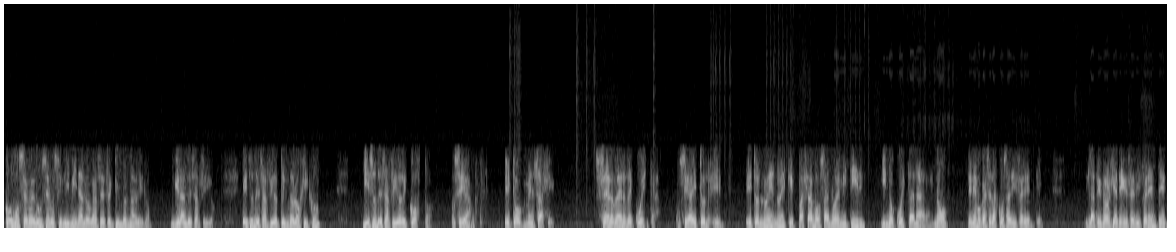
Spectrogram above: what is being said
cómo se reducen o se eliminan los gases de efecto invernadero. Gran desafío. Es un desafío tecnológico y es un desafío de costo. O sea, esto mensaje, ser verde cuesta. O sea, esto, eh, esto no, es, no es que pasamos a no emitir y no cuesta nada. No, tenemos que hacer las cosas diferentes. La tecnología tiene que ser diferente,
